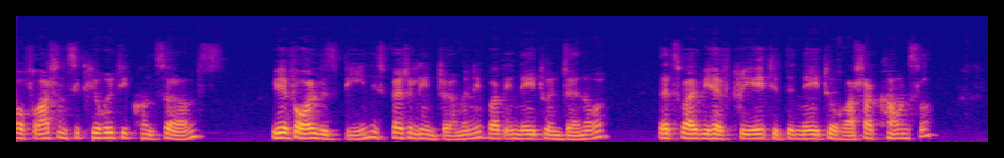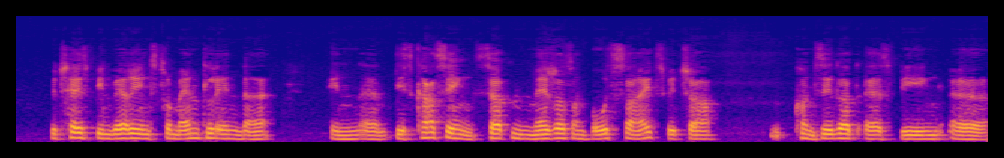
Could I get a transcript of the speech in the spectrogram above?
of Russian security concerns. We have always been, especially in Germany, but in NATO in general. That's why we have created the NATO Russia Council, which has been very instrumental in uh, in uh, discussing certain measures on both sides, which are considered as being uh,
